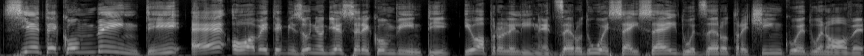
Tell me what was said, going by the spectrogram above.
Siete convinti? Eh? O avete bisogno di essere convinti? Io apro le linee 0266 203529.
